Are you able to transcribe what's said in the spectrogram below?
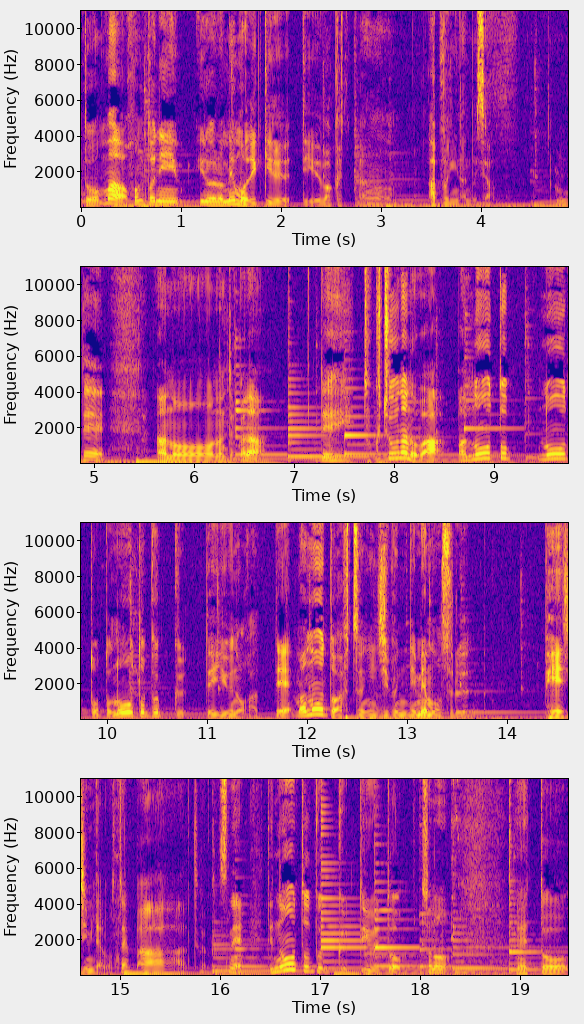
とまあ本当にいろいろメモできるっていうわあのアプリなんですよ。であのなんていうかな。で特徴なのは、まあ、ノートノートとノートブックっていうのがあって、まあ、ノートは普通に自分でメモをするページみたいなのですね。バーって感じですね。でノートブックっていうとそのえっと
